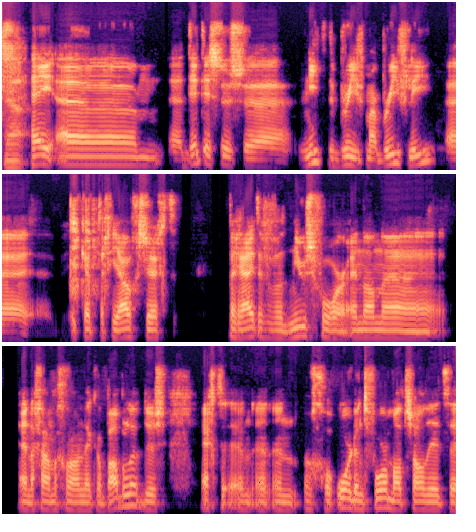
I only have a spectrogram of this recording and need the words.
Ja. Hey, uh, dit is dus eh, niet de brief, maar briefly. ik heb tegen jou gezegd, bereid even wat nieuws voor en dan, en dan gaan we gewoon lekker babbelen. Dus echt een, een, een geordend format zal dit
